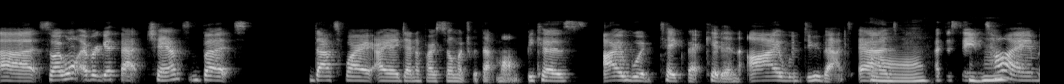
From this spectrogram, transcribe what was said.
Uh, so I won't ever get that chance, but that's why I identify so much with that mom because I would take that kid in. I would do that. And Aww. at the same mm-hmm. time,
